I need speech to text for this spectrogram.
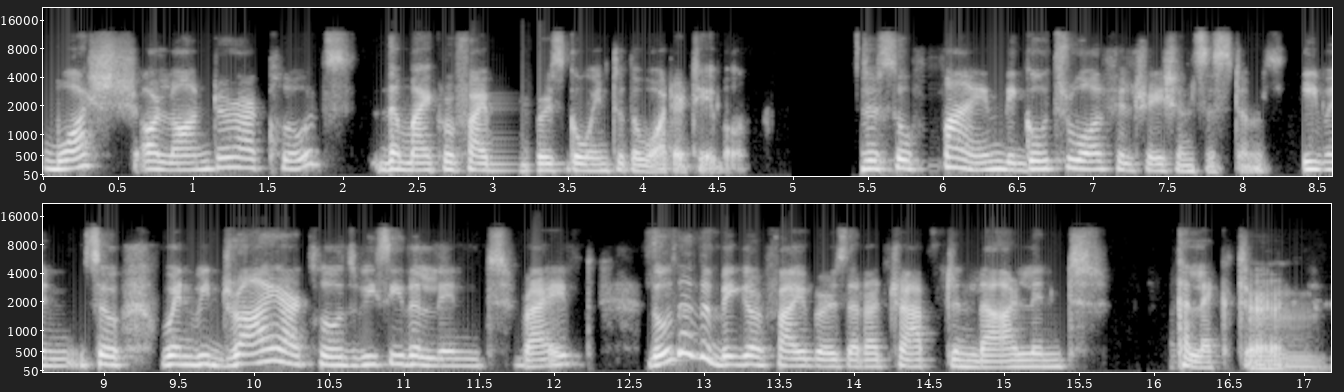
wash or launder our clothes, the microfibers go into the water table they're so fine they go through all filtration systems even so when we dry our clothes we see the lint right those are the bigger fibers that are trapped in the, our lint collector. Mm.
